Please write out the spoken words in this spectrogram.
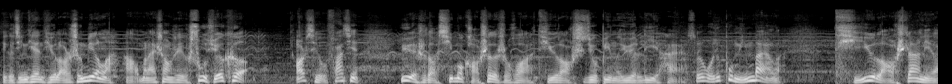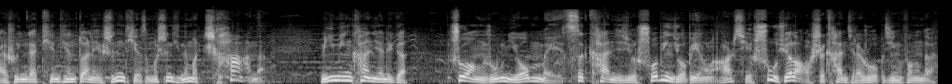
那个今天体育老师生病了啊，我们来上这个数学课。而且我发现，越是到期末考试的时候啊，体育老师就病得越厉害，所以我就不明白了，体育老师按理来说应该天天锻炼身体，怎么身体那么差呢？明明看见这个。壮如牛，每次看见就说病就病了，而且数学老师看起来弱不禁风的，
